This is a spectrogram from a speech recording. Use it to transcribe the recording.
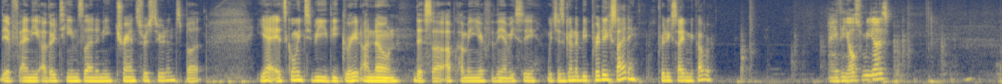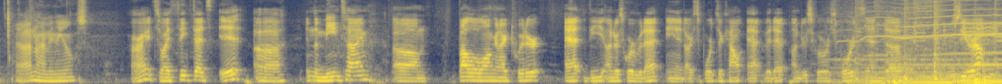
if any other teams land any transfer students, but yeah, it's going to be the great unknown this uh, upcoming year for the MVC, which is going to be pretty exciting. Pretty exciting to cover. Anything else from you guys? Uh, I don't have anything else. All right, so I think that's it. Uh, in the meantime, um, follow along on our Twitter at the underscore Vidette and our sports account at Vidette underscore sports, and uh, we'll see you around.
